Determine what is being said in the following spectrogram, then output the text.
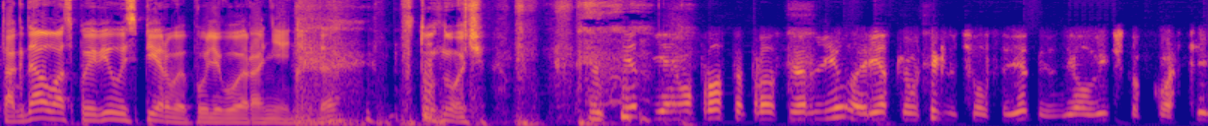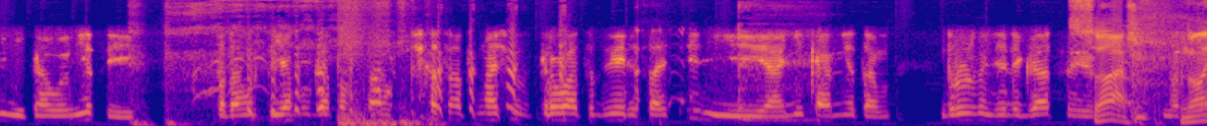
тогда у вас появилось первое пулевое ранение, да? В ту ночь. Нет, я его просто просверлил, резко выключил свет и сделал вид, что в квартире никого нет, и потому что я был готов к тому, что сейчас начнут открываться двери соседей, и они ко мне там дружной делегацией... Саш, ну а,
